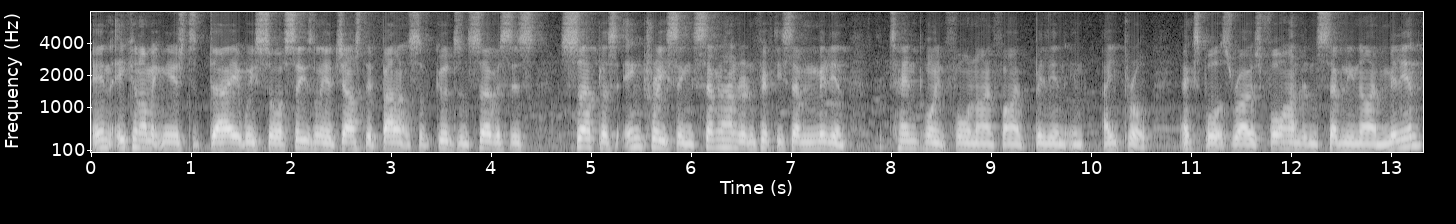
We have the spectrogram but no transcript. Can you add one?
In economic news today, we saw a seasonally adjusted balance of goods and services surplus increasing 757 million to 10.495 billion in April. Exports rose 479 million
